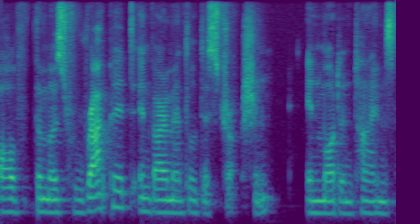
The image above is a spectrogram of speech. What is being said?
of the most rapid environmental destruction in modern times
